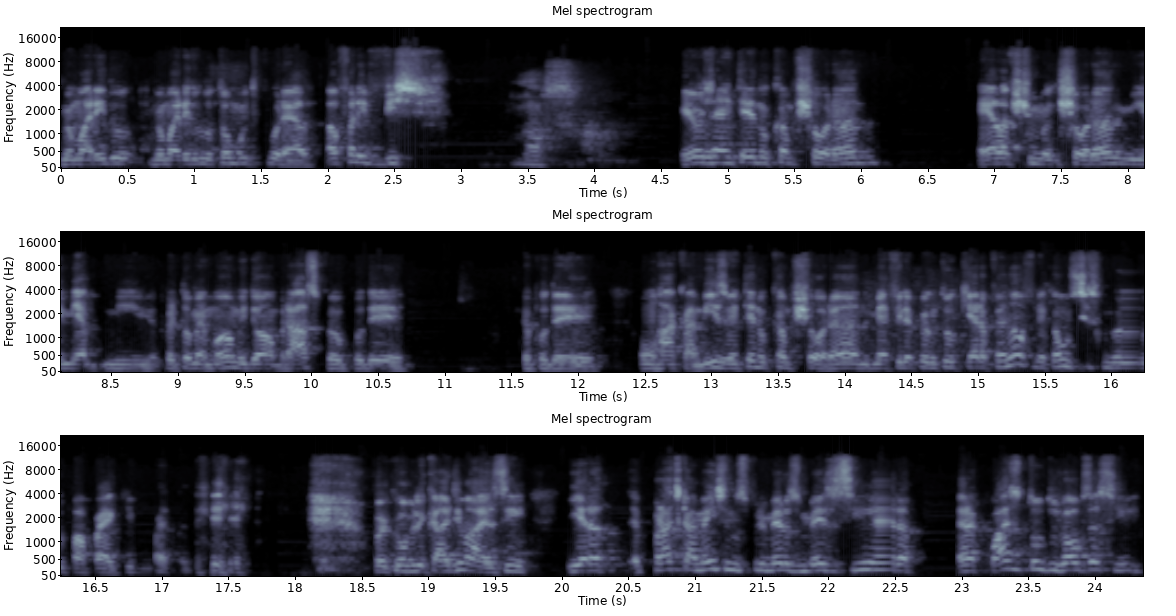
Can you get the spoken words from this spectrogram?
meu marido, meu marido lutou muito por ela. Aí eu falei, vixe. Nossa. Eu já entrei no campo chorando, ela chorando, me, me, me apertou minha mão, me deu um abraço para eu poder, pra eu poder honrar a camisa. Eu entrei no campo chorando, minha filha perguntou o que era. Eu falei, não, que é um cisco do papai aqui. Foi complicado demais, assim. E era praticamente nos primeiros meses, assim, era era quase todos os jogos assim.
